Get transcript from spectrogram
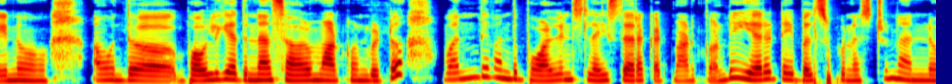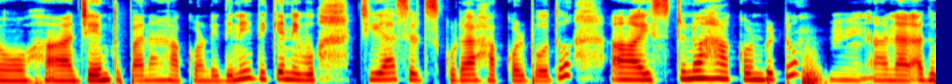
ಏನು ಒಂದು ಬೌಲಿಗೆ ಅದನ್ನು ಸರ್ವ್ ಮಾಡ್ಕೊಂಡ್ಬಿಟ್ಟು ಒಂದೇ ಒಂದು ಬಾಲ್ ಸ್ಲೈಸ್ ಥರ ಕಟ್ ಮಾಡಿಕೊಂಡು ಎರಡು ಟೇಬಲ್ ಸ್ಪೂನಷ್ಟು ನಾನು ಜೇನುತುಪ್ಪನ ಹಾಕ್ಕೊಂಡಿದ್ದೀನಿ ಇದಕ್ಕೆ ನೀವು ಚಿಯಾ ಸೀಡ್ಸ್ ಕೂಡ ಹಾಕ್ಕೊಳ್ಬೋದು ಇಷ್ಟನ್ನು ಹಾಕ್ಕೊಂಡ್ಬಿಟ್ಟು ನಾನು ಅದು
